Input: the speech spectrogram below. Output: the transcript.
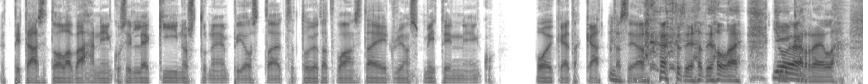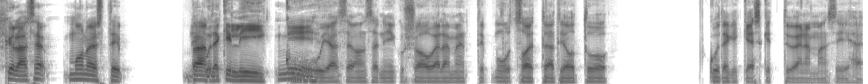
että pitää sitten olla vähän niin kuin silleen kiinnostuneempi jostain, että sä tuijotat vaan sitä Adrian Smithin niin kuin oikeata kättä mm. siellä, sieltä jollain kiikareilla. Kyllä se monesti... Ne band... kuitenkin liikkuu niin. ja se on se niin kuin show-elementti. Muut soittajat joutuu kuitenkin keskittyä enemmän siihen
